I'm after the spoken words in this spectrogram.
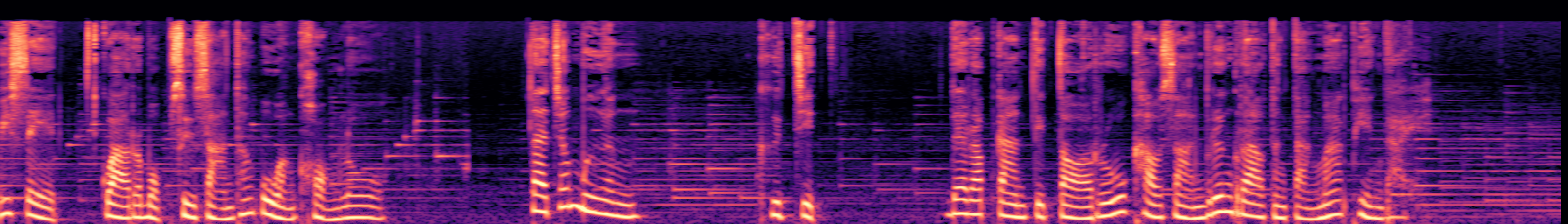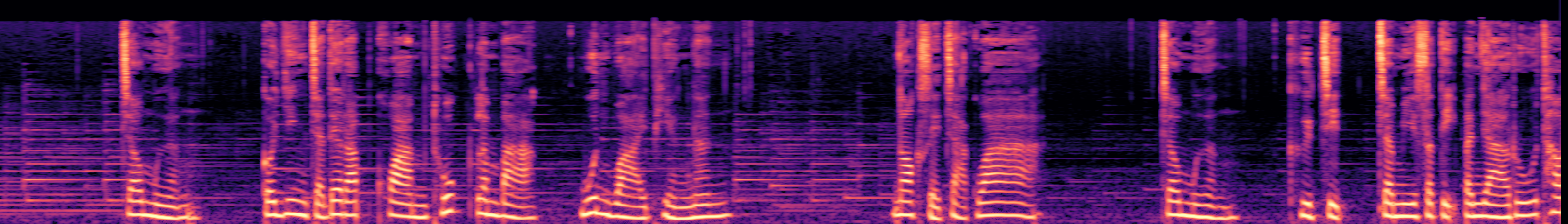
วิเศษกว่าระบบสื่อสารทั้งปวงของโลก แต่เจ้าเมือง คือจิต ได้รับการติดต่อรู้ข่าวสารเรื่องราวต่างๆ มากเพียงใด เจ้าเมืองก็ยิ่งจะได้รับความทุกข์ลำบากวุ่นวายเพียงนั้น นอกเสียจากว่า เจ้าเมืองคือจิตจะมีสติปัญญารู้เท่า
